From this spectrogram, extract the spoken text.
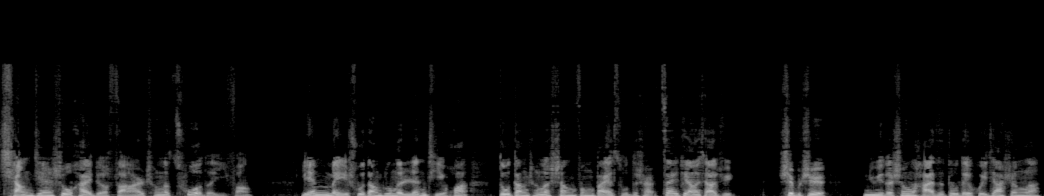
强奸受害者反而成了错的一方，连美术当中的人体画都当成了伤风败俗的事儿。再这样下去，是不是女的生孩子都得回家生了？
